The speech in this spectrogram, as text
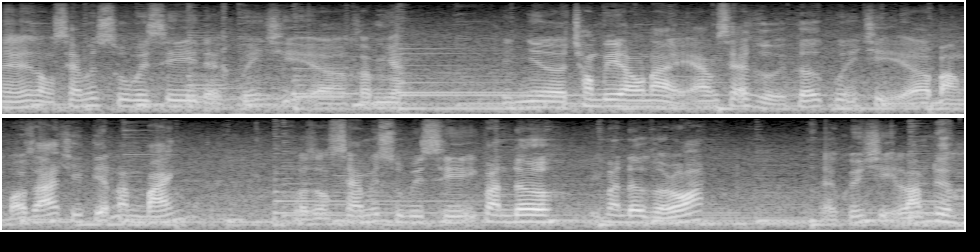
về dòng xe Mitsubishi để quý anh chị uh, cập nhật trong video này em sẽ gửi tới quý anh chị ờ, bảng báo giá chi tiết lăn bánh của dòng xe Mitsubishi Xpander, Xpander Cross để quý anh chị nắm được.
